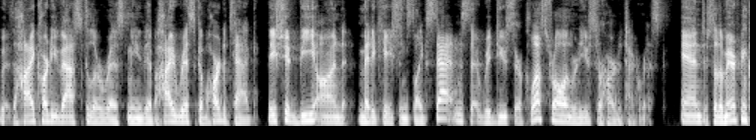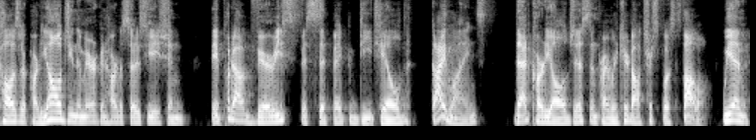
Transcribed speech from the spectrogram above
who has a high cardiovascular risk, meaning they have a high risk of a heart attack, they should be on medications like statins that reduce their cholesterol and reduce their heart attack risk. And so the American College of Cardiology and the American Heart Association, they put out very specific, detailed guidelines that cardiologists and primary care docs are supposed to follow. We have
